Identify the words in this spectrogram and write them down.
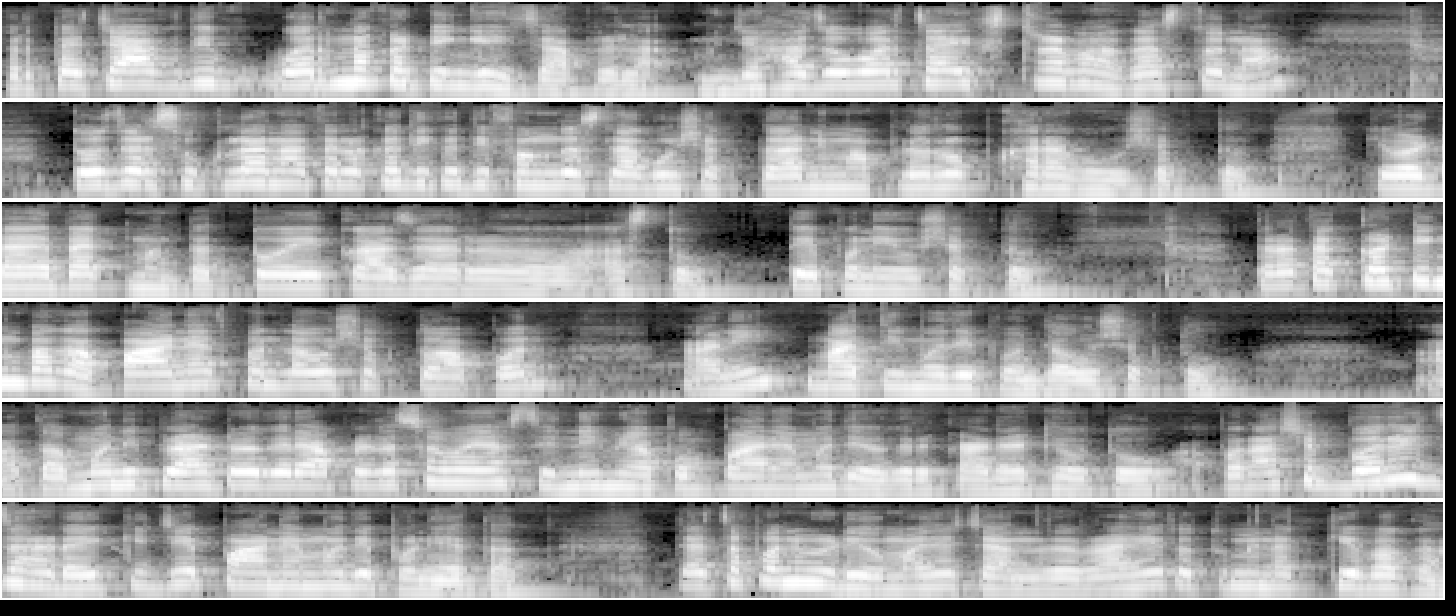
तर त्याच्या अगदी वरनं कटिंग घ्यायचं आपल्याला. म्हणजे हा जो वरचा एक्स्ट्रा भाग असतो ना तो जर सुकला ना त्याला कधी कधी फंगस लागू शकतं आणि मग आपलं रोप खराब होऊ शकतं. किंवा डायबॅक म्हणतात तो एक आजार असतो ते पण येऊ शकतं. तर आता कटिंग बघा पाण्यात पण लावू शकतो आपण आणि मातीमध्ये पण लावू शकतो. आता मनी प्लांट वगैरे आपल्याला सवय असते नेहमी आपण पाण्यामध्ये वगैरे काड्या ठेवतो. आपण असे बरेच झाडं आहे की जे पाण्यामध्ये पण येतात. त्याचा पण व्हिडिओ माझ्या चॅनलवर आहे तो तुम्ही नक्की बघा.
